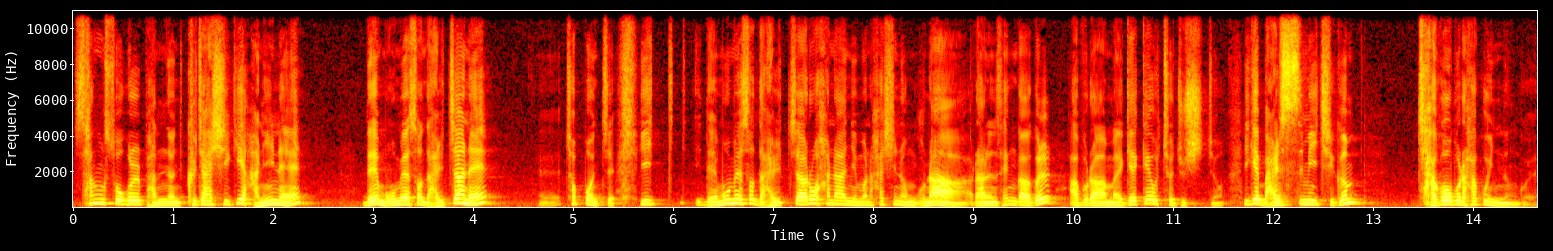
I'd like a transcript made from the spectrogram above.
상속을 받는 그 자식이 아니네. 내 몸에서 날짜네. 예, 첫 번째 이 내 몸에서 날짜로 하나님은 하시는구나 라는 생각을 아브라함에게 깨우쳐 주시죠. 이게 말씀이 지금 작업을 하고 있는 거예요.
